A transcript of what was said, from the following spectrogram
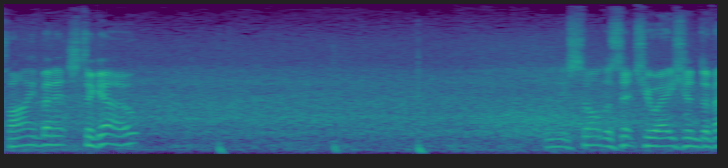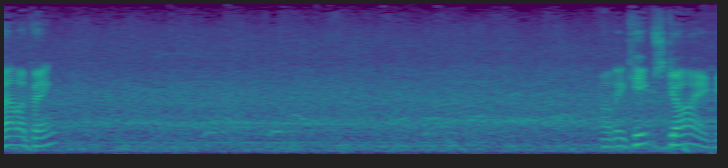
Five minutes to go. And he saw the situation developing. Well, he keeps going.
